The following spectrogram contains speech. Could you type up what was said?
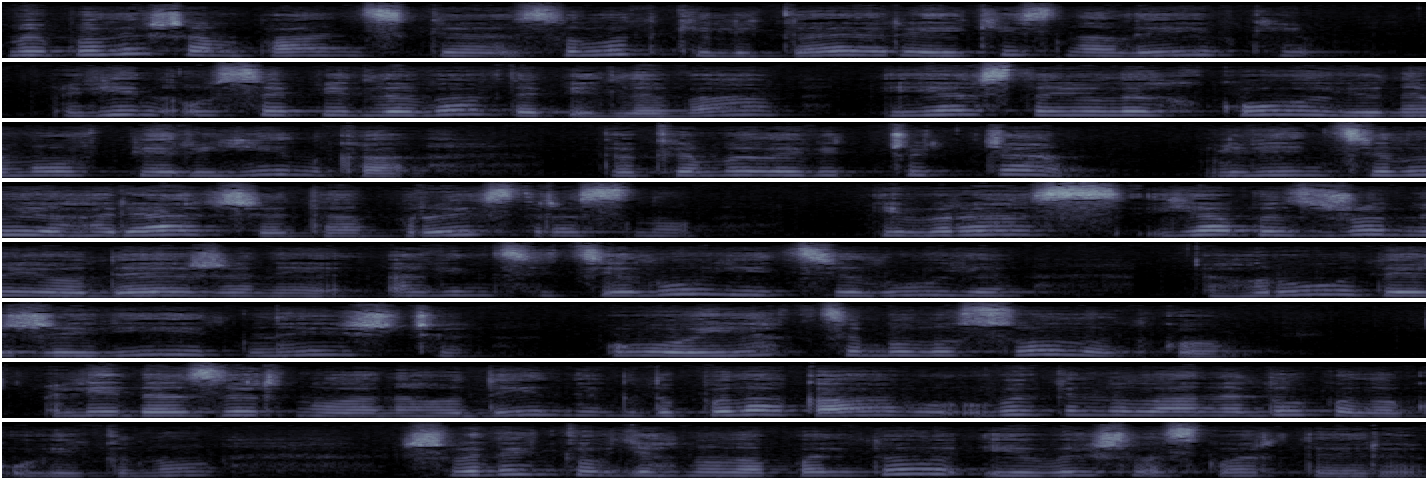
Ми пили шампанське, солодкі лікери, якісь наливки. Він усе підливав та підливав, і я стаю легкою, немов пір'їнка, таке миле відчуття. Він цілує гаряче та пристрасно, і враз я без жодної одежини, а він це цілує цілує, груди, живіт, нижче. О, як це було солодко. Ліда зирнула на годинник, допила каву, викинула недопалок у вікно, швиденько вдягнула пальто і вийшла з квартири.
